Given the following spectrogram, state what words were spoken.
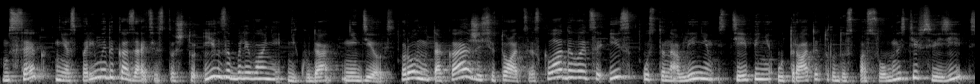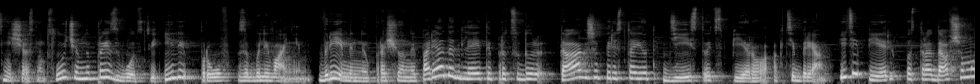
МСЭК неоспоримые доказательства, что их заболевание никуда не делось. Ровно такая же ситуация складывается и с установлением степени утраты трудоспособности в связи с несчастным случаем на производстве или профзаболеванием. Временный упрощенный порядок для этой процедуры также перестает действовать с 1 октября. И теперь пострадавшему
